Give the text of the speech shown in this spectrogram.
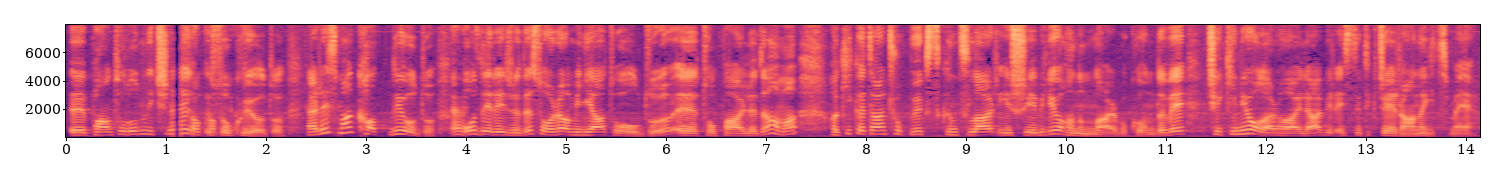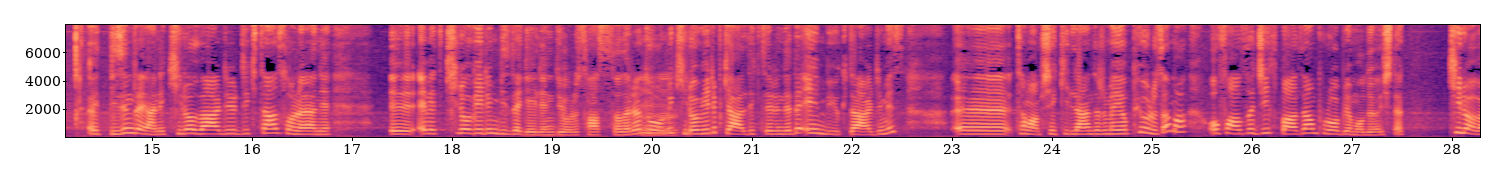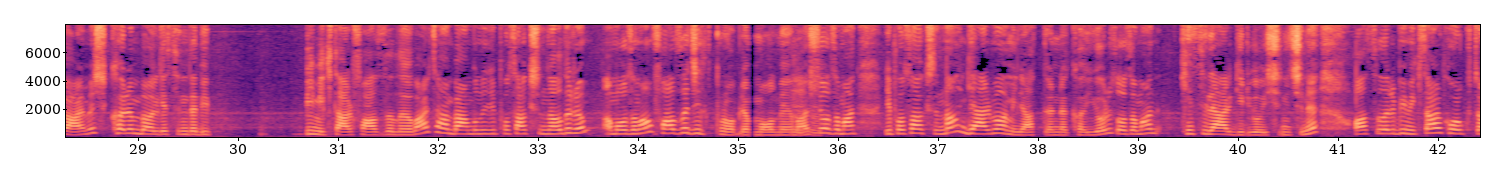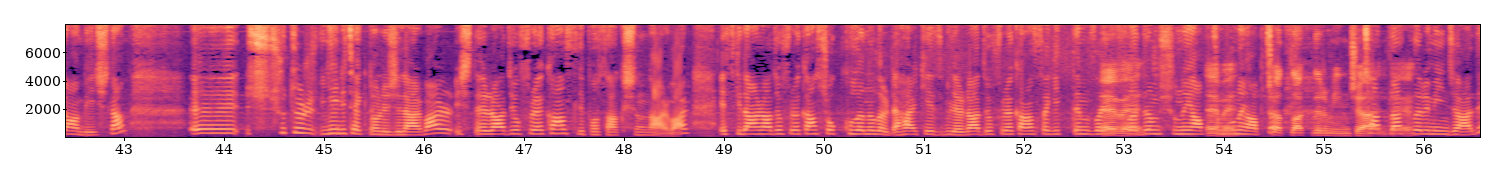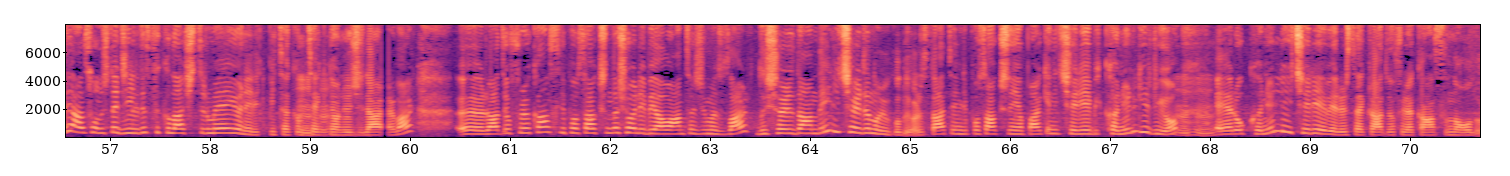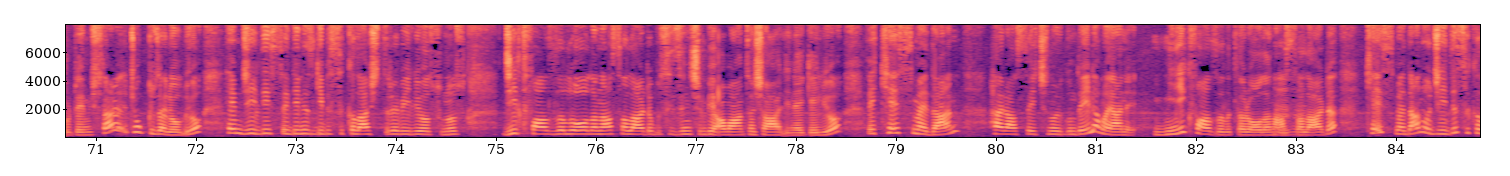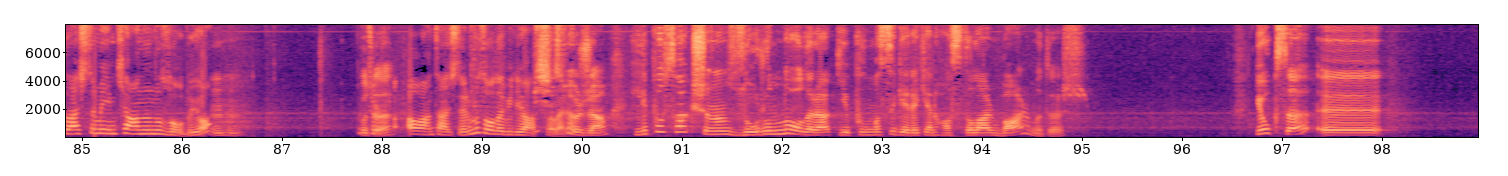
e, pantolonun içine Sokabiliyor. sokuyordu. Yani resmen katlıyordu. Evet. O derecede sonra ameliyat oldu, e, toparladı ama hakikaten çok büyük sıkıntılar yaşayabiliyor hanımlar bu konuda ve çekiniyorlar hala bir estetik cerrahına gitmeye. Evet bizim de yani kilo verdirdikten sonra yani e, evet kilo verin bize gelin diyoruz hastalara. Doğru kilo verip geldiklerinde de en büyük derdimiz e, tamam şekillendirme yapıyoruz ama o fazla cilt bazen problem oluyor. İşte kilo vermiş karın bölgesinde bir bir miktar fazlalığı var. Tamam ben bunu liposakşınla alırım ama o zaman fazla cilt problemi olmaya başlıyor. O zaman liposakşından germe ameliyatlarına kayıyoruz. O zaman kesiler giriyor işin içine. O hastaları bir miktar korkutan bir işlem. Ee, şu tür yeni teknolojiler var. İşte radyo frekans liposakşınlar var. Eskiden radyo frekans çok kullanılırdı. Herkes bilir. Radyo frekansa gittim, zayıfladım, şunu yaptım, bunu yaptım. Çatlaklarım inceldi. Çatlaklarım inceldi. Yani sonuçta cildi sıkılaştırmaya yönelik bir takım teknolojiler var. Ee, radyo frekans liposuction'da şöyle bir avantajımız var. Dışarıdan değil içeriden uyguluyoruz. Zaten liposuction yaparken içeriye bir kanül giriyor. Eğer o kanülle içeriye verirsek radyo frekansı ne olur demişler. Çok güzel oluyor. Hem cildi istediğiniz gibi sıkılaştırabiliyorsunuz. Cilt fazlalığı olan hastalarda bu sizin için bir avantaj haline geliyor. Ve kesmeden her hasta için uygun değil ama yani minik fazlalıkları olan hastalarda kesmeden o cildi sıkılaştırma imkanınız oluyor. Bu tür da avantajlarımız olabiliyor bir şey hastalara. soracağım. Liposakşının zorunlu olarak yapılması gereken hastalar var mıdır? Yoksa e,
